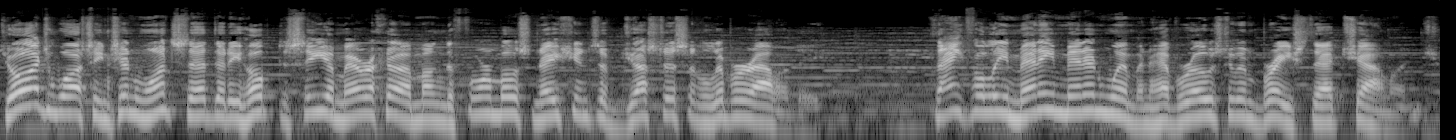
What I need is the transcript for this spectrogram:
George Washington once said that he hoped to see America among the foremost nations of justice and liberality. Thankfully, many men and women have rose to embrace that challenge.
